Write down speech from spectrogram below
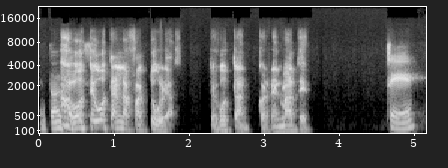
Entonces, ¿A vos te gustan las facturas? ¿Te gustan con el mate? Sí.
